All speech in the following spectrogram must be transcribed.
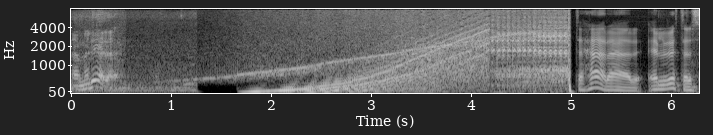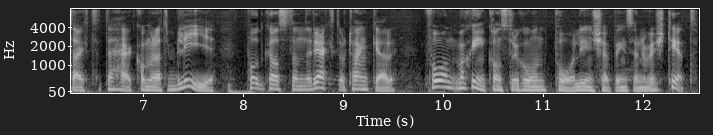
nej men det är det. Det här är, eller rättare sagt, det här kommer att bli podcasten Reaktortankar från maskinkonstruktion på Linköpings universitet.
